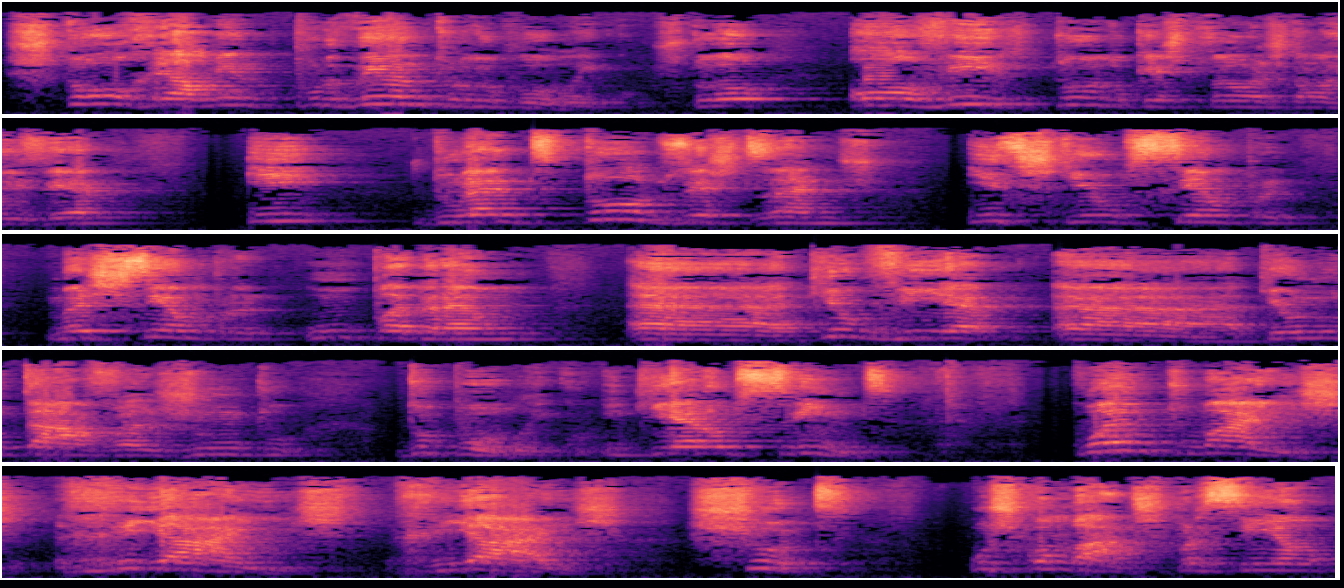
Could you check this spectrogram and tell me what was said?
estou realmente por dentro do público. Estou a ouvir tudo o que as pessoas estão a dizer e, durante todos estes anos, existiu sempre, mas sempre, um padrão uh, que eu via, uh, que eu notava junto do público e que era o seguinte: quanto mais reais, reais, chute os combates pareciam,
